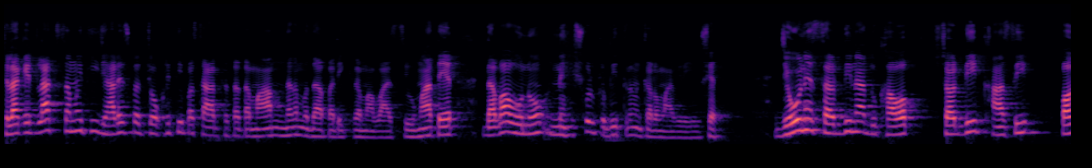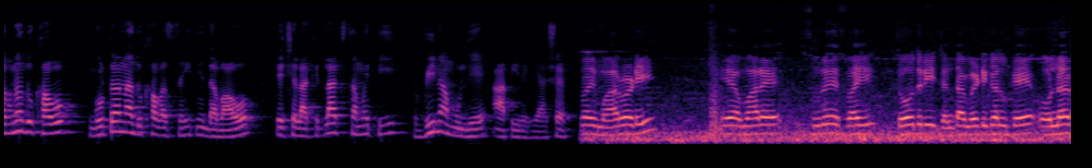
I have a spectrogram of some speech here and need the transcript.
છેલ્લા કેટલાક સમયથી ઝાડેશ્વર ચોકડીથી પસાર થતા તમામ નર્મદા પરિક્રમાવાસીઓ માટે દવાઓનો નિઃશુલ્ક વિતરણ કરવામાં આવી રહ્યું છે. જેઓને શરદીના દુખાવો, શરદી, ખાંસી, પગનો દુખાવો, ઘૂંટણના દુખાવા સહિતની દવાઓ તે છેલ્લા કેટલાક સમયથી વિના મૂલ્યે આપી રહ્યા છે. મારવાડી એ અમારે સુરેશભાઈ ચૌધરી જનતા મેડિકલ કે ઓનર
